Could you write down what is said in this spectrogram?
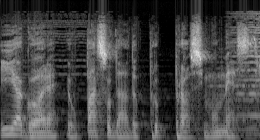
E agora eu passo o dado pro próximo mestre.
